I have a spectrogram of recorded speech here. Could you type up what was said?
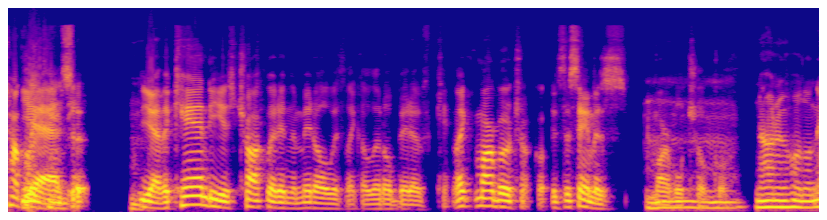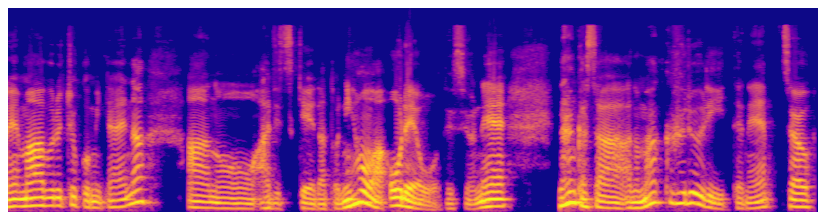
Chocolate yeah, candy. so Hmm. yeah, the candy is chocolate in the middle with like a little bit of like Marlboro chocolate. It's the same as marble うー choco. んなるほどね。マーブルチョコみたいな、あの、味付けだと、日本はオレオですよね。なんかさ、あの、マックフルーリーってね、So,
